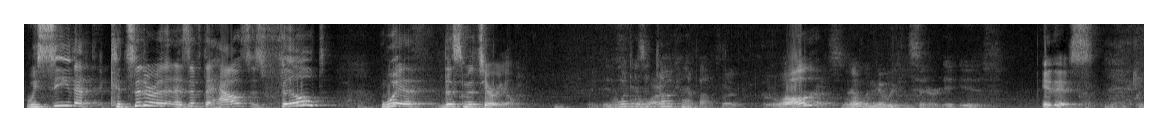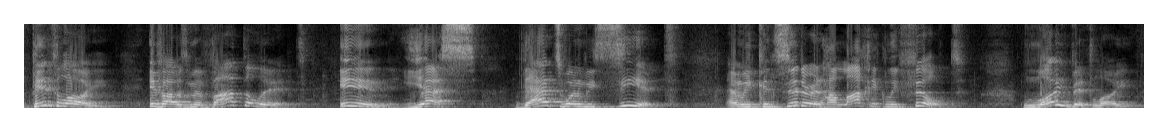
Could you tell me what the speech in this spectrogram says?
We see that consider it as if the house is filled with this material. What is it talking about? Well, No, what do we consider it? It is. it is. Bitloi, if I was mevatal it in, yes, that's when we see it and we consider it halachically filled. Loi bitloi,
